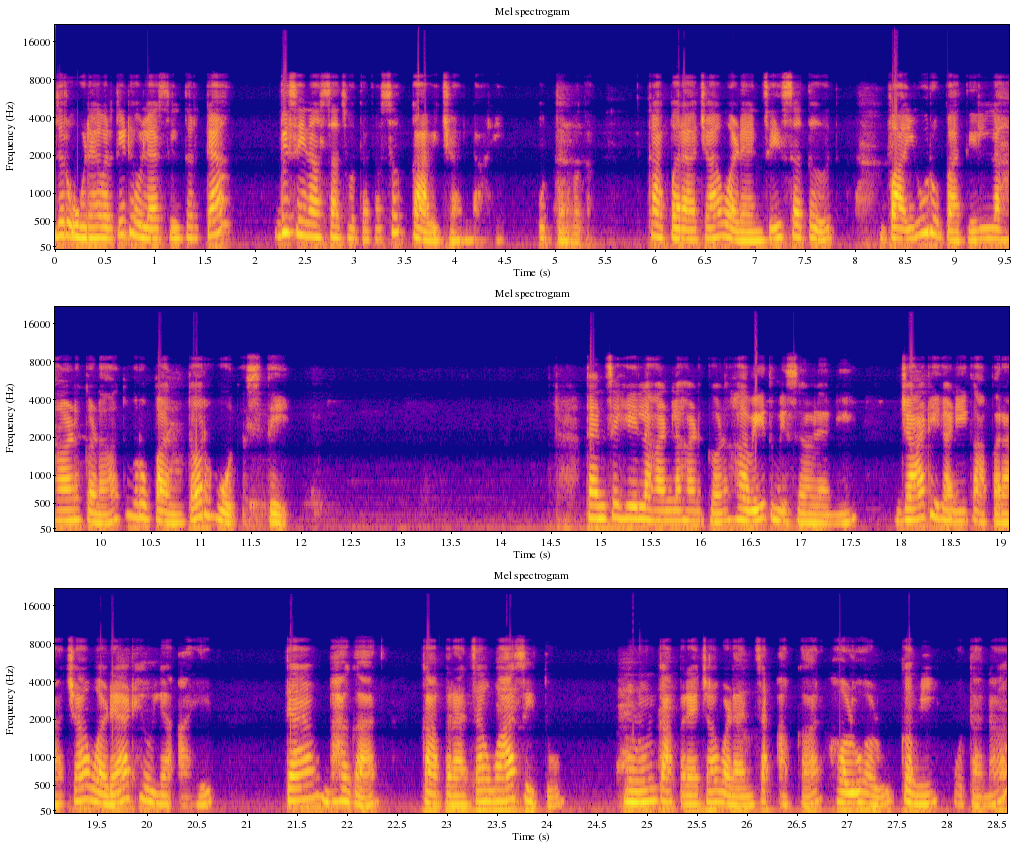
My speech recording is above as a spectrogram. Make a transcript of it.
जर उघड्यावरती ठेवल्या असतील तर त्या दिसेनासाच होतात असं का विचारलं आहे? उत्तर बघा. कापराच्या वड्यांचे सतत वायू रूपातील लहान कणात रूपांतर होत असते. त्यांचे हे लहान लहान कण हवेत मिसळल्याने ज्या ठिकाणी कापराच्या वड्या ठेवल्या आहेत त्या भागात कापराचा वास येतो. म्हणून कापराच्या वड्यांचा आकार हळूहळू कमी होताना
